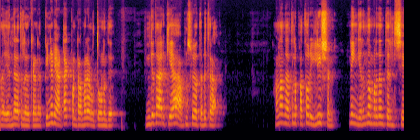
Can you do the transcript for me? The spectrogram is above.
அந்த எந்த இடத்துல இருக்கான்னு. பின்னாடி அட்டாக் பண்ணுற மாதிரி அவளுக்கு தோணுது. இங்கே தான் இருக்கியா அப்படின்னு சொல்லி அவள் தடுக்கிறா. ஆனால் அந்த இடத்துல பார்த்தா ஒரு இல்யூஷன் இன்னும் இங்கே இருந்த மாதிரி தான் தெரிஞ்சிச்சு.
